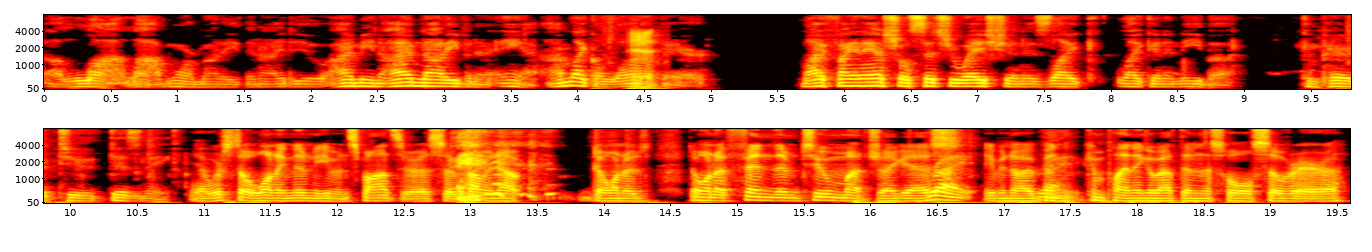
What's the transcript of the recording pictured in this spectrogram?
a lot, lot more money than I do. I mean, I'm not even an ant. I'm like a water bear. My financial situation is like like an amoeba compared to Disney. yeah, we're still wanting them to even sponsor us, so probably not. don't want to don't want to offend them too much, I guess. Right. Even though I've been Right. complaining about them this whole Silver Era.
